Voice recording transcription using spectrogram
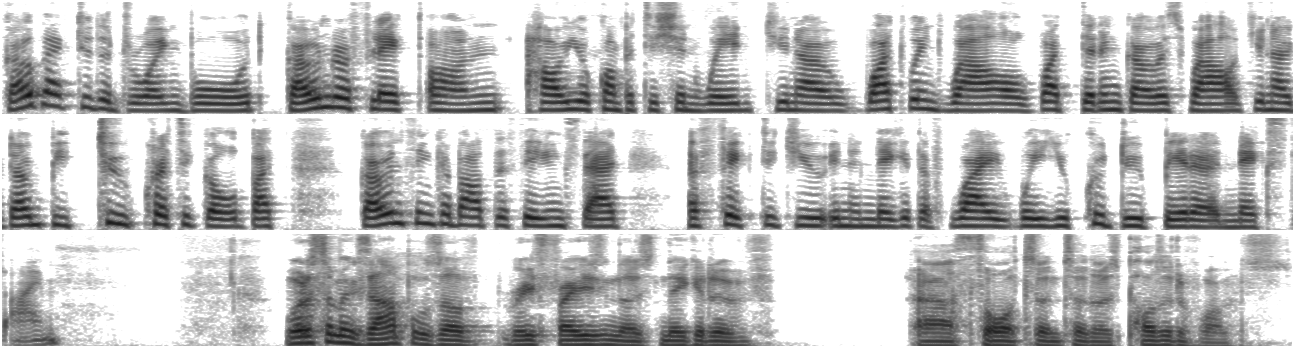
go back to the drawing board, go and reflect on how your competition went, you know, what went well, what didn't go as well. You know, don't be too critical, but go and think about the things that affected you in a negative way where you could do better next time. What are some examples of rephrasing those negative uh, thoughts into those positive ones?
